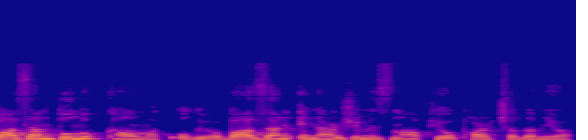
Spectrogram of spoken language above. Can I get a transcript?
bazen donup kalmak oluyor. Bazen enerjimiz ne yapıyor? Parçalanıyor.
